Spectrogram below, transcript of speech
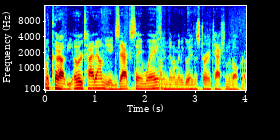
I'm to cut out the other tie down the exact same way, and then I'm to go ahead and start attaching the Velcro.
